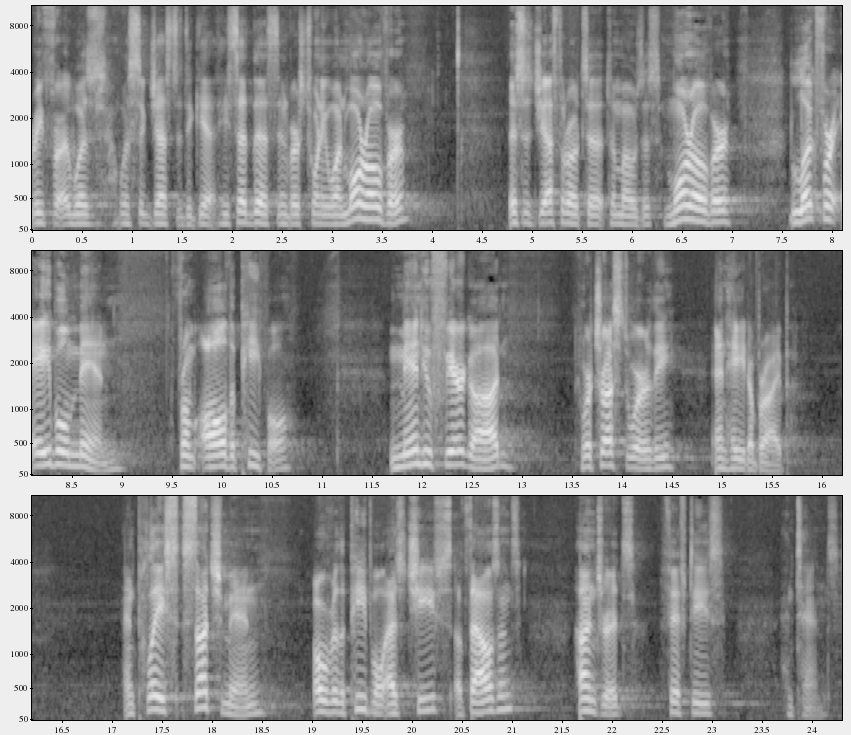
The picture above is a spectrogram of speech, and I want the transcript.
was, was suggested to get. He said this in verse 21 Moreover, this is Jethro to, to Moses, moreover, look for able men from all the people, men who fear God, who are trustworthy, and hate a bribe. And place such men over the people as chiefs of thousands, hundreds, fifties, and tens.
